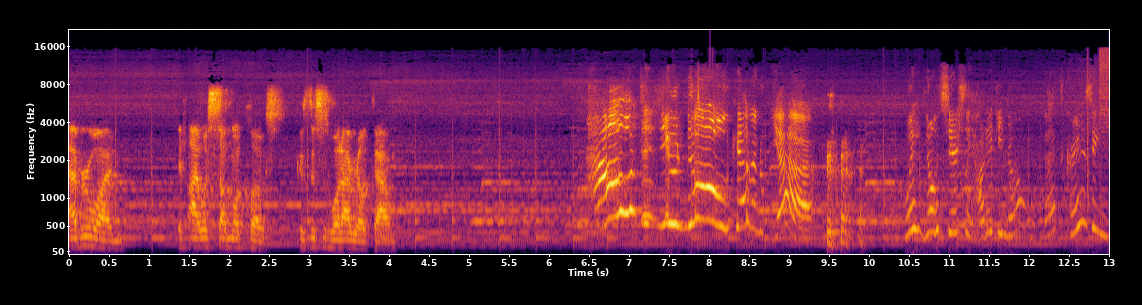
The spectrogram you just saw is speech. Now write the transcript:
everyone if I was somewhat close? Because this is what I wrote down. How did you know, Kevin? Yeah. Wait, no, seriously, how did you know? That's crazy.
